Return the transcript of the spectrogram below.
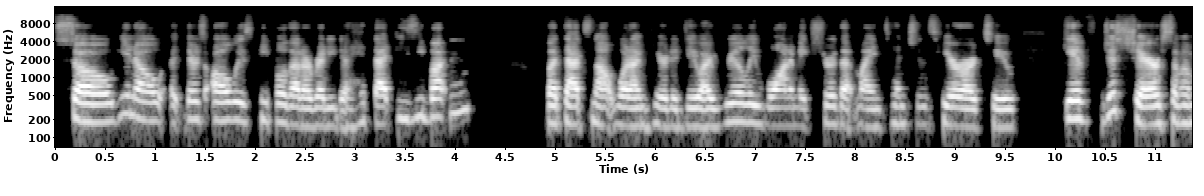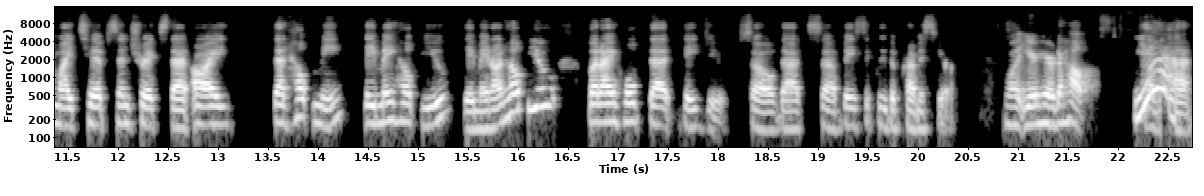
so you know there's always people that are ready to hit that easy button but that's not what i'm here to do. I really want to make sure that my intentions here are to give just share some of my tips and tricks that i that help me. They may help you they may not help you but i hope that they do. So that's uh, basically the premise here. Well you're here to help yeah.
